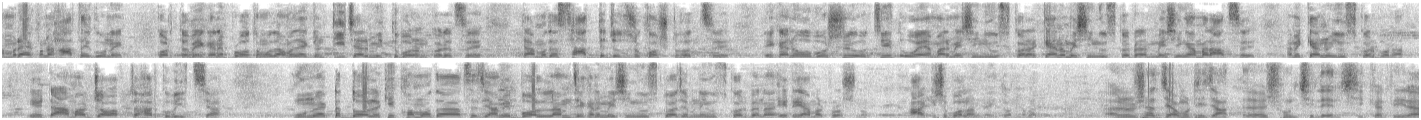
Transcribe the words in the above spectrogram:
আমরা এখন হাতে গুনে করতে হবে। এখানে প্রথমত আমাদের একজন টিচার মৃত্যুবরণ করেছে। তার মধ্যে সাধ্যের যথেষ্ট কষ্ট হচ্ছে। এখানে অবশ্যই উচিত ও আমার মেশিন ইউজ করার কেন মেশিন ইউজ করবে না? মেশিন আমার আছে আমি কেন ইউজ করব না? এটা আমার জবাব চাহার খুব ইচ্ছা। কোনো একটা দলের কি ক্ষমতা আছে যে আমি বললাম যেখানে মেশিন ইউজ করা যাবে না ইউজ করবে না? এটাই আমার প্রশ্ন। আর কিছু বলার নেই। ধন্যবাদ। রুশাদ যেমনটি শুনছিলেন, শিক্ষার্থীরা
